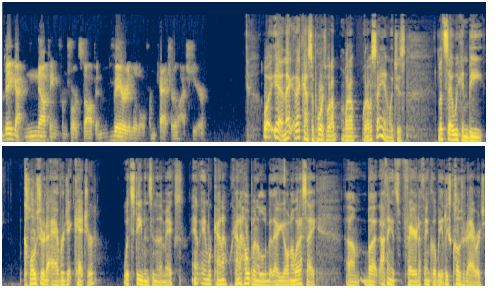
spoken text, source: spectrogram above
they got nothing from shortstop and very little from catcher last year. Well, yeah, and that, that kind of supports what I what I what I was saying, which is, let's say we can be closer to average at catcher with Stephenson in the mix, and, and we're kind of we're kind of hoping a little bit there. You all know what I say, um, but I think it's fair to think they'll be at least closer to average.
